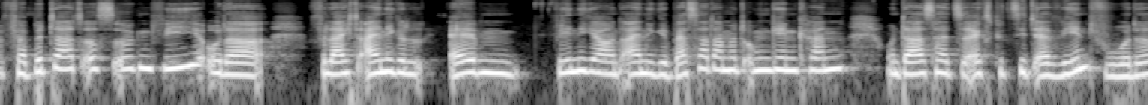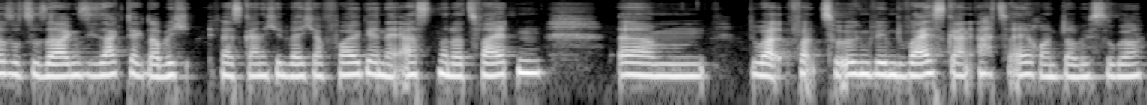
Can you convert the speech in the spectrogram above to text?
verbittert ist irgendwie oder vielleicht einige Elben weniger und einige besser damit umgehen können. Und da es halt so explizit erwähnt wurde, sozusagen, sie sagt ja, glaube ich, ich weiß gar nicht in welcher Folge, in der ersten oder zweiten, ähm, du zu irgendwem, du weißt gar nicht, ach, zu Elrond, glaube ich sogar,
